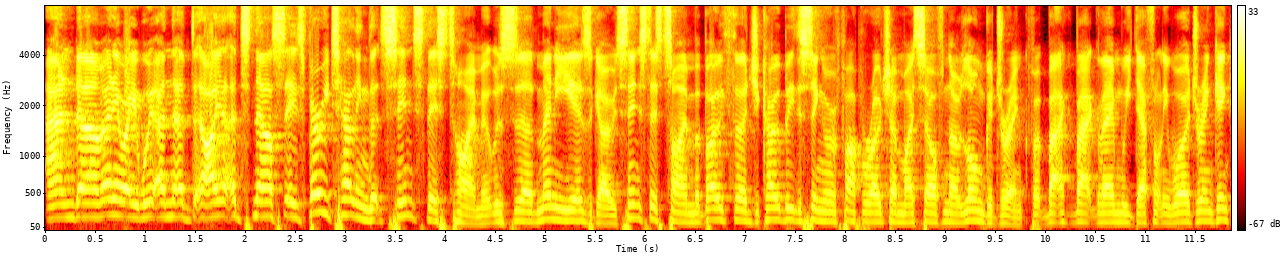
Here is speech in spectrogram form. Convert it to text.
and um, anyway, we, and uh, I, it's now it's very telling that since this time, it was uh, many years ago. Since this time, both uh, Jacoby, the singer of Papa Roach, and myself no longer drink. But back back then, we definitely were drinking,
